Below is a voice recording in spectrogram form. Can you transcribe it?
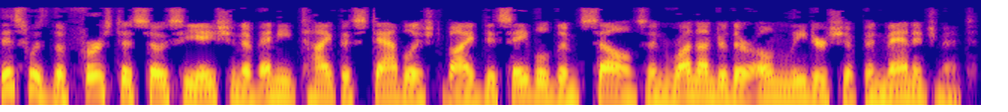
This was the first association of any type established by disabled themselves and run under their own leadership and management.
